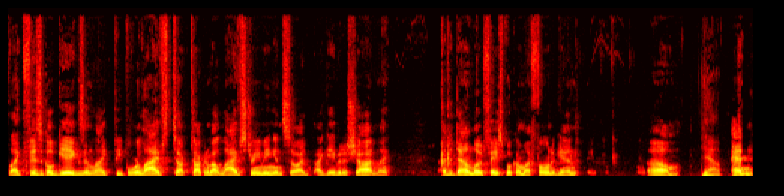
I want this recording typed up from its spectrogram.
like physical gigs and like people were live talk, talking about live streaming and so I, I gave it a shot and I had to download Facebook on my phone again um Yeah. and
